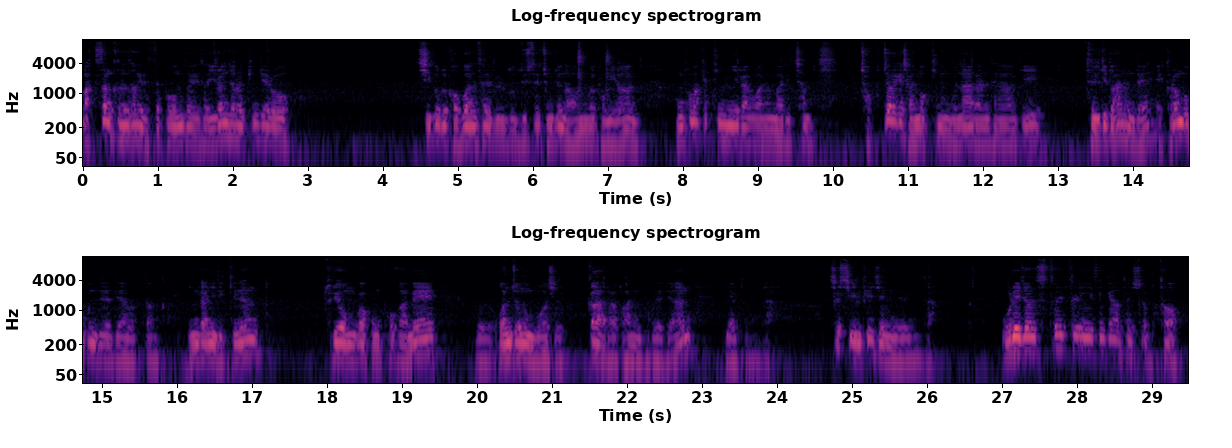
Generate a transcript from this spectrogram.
막상 그런 상황이 됐을 때 보험사에서 이런저런 핑계로 지급을 거부하는 사례들도 뉴스에 종종 나오는 걸 보면 공포 마케팅이라고 하는 말이 참 적절하게 잘 먹히는구나 라는 생각이 들기도 하는데 예, 그런 부분들에 대한 어떤 인간이 느끼는 두려움과 공포감의 그 원조는 무엇일까 라고 하는 부분에 대한 이야기입니다. 71페이지에 있는 내용입니다. 오래전 스토리텔링이 생겨났던 시절부터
